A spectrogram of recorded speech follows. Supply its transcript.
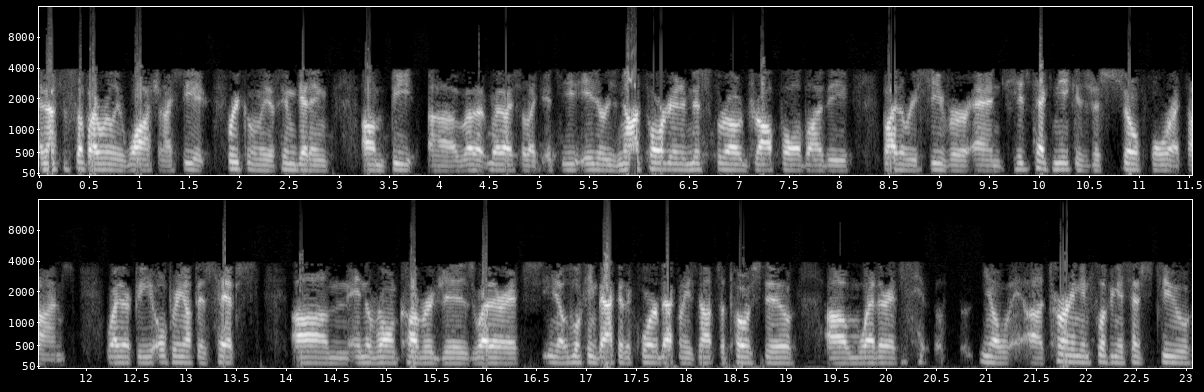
And that's the stuff I really watch and I see it frequently of him getting um beat uh whether, whether I say like it's either he's not targeted, missed throw, drop ball by the by the receiver, and his technique is just so poor at times. Whether it be opening up his hips um, in the wrong coverages, whether it's you know looking back at the quarterback when he's not supposed to, um, whether it's you know uh, turning and flipping his hips too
